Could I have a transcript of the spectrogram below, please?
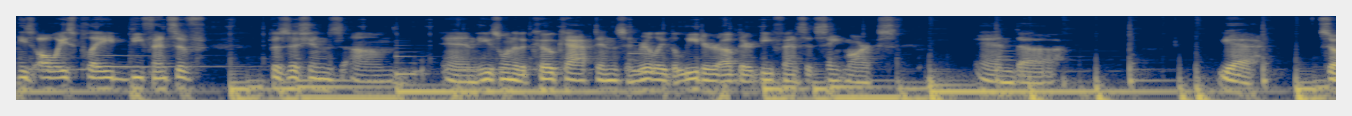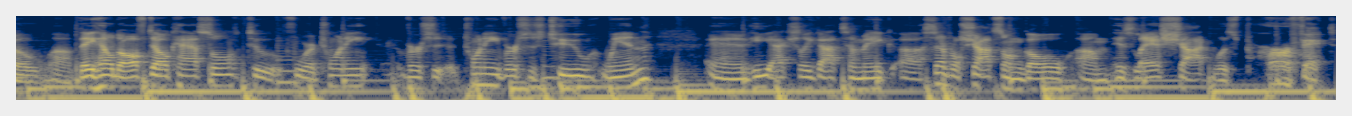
He's always played defensive positions, um, and he's one of the co captains and really the leader of their defense at St. Mark's. And uh, yeah, so uh, they held off Delcastle to for a 20 versus 20 versus 2 win and he actually got to make uh, several shots on goal um, his last shot was perfect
